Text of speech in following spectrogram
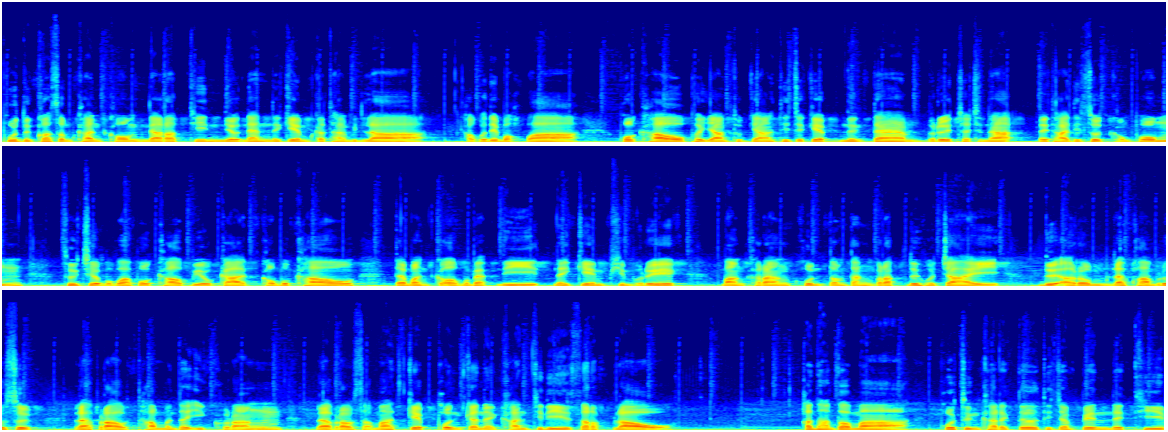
พูดถึงความสำคัญของนวรับที่เหนียวแน่นในเกมกับทางวิลล่า เขาก็ได้บอกว่า พวกเขาพยายามทุกอย่างที่จะเก็บ 1 แต้ม หรือชัยชนะในท้ายที่สุดของผม ซึ่งเชื่อบอกว่าพวกเขามีโอกาสของพวกเขา แต่มันก็ออกมาแบบนี้ในเกมพรีเมียร์ลีกบางครั้งคุณต้องตั้งรับด้วยหัวใจ ด้วยอารมณ์และความรู้สึก และเราทำมันได้อีกครั้ง และเราสามารถเก็บผลการแข่งขันที่ดีสำหรับเราคำถามต่อมาพูดถึงคาแรคเตอร์ที่จำเป็นในทีม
